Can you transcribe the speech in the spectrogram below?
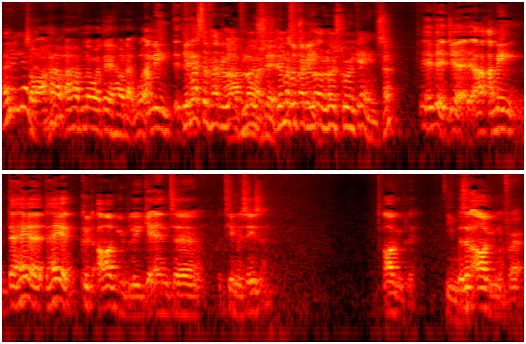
I didn't know. So that. I have, I have no idea how that works. I mean, They must have had a I lot of low. idea. They must What have do had a lot of low scoring games. Huh? It did, yeah. I, I mean, De Gea, De Gea could arguably get into the team of the season. Arguably. He There's an argument for it.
